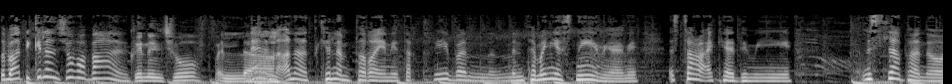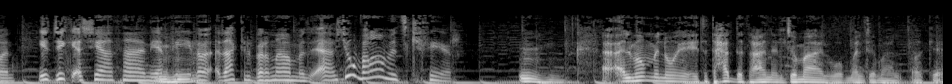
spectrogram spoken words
طب هذه كلها نشوفها بعد. كنا نشوف ال- لا لا لا أنا أتكلم ترى يعني تقريبا من ثمانية سنين يعني. Star Academy Miss لبنان يجيك أشياء ثانية. في ذاك البرنامج. آه، شو برامج كثير. مم. المهم إنه تتحدث عن الجمال وما الجمال. okay.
